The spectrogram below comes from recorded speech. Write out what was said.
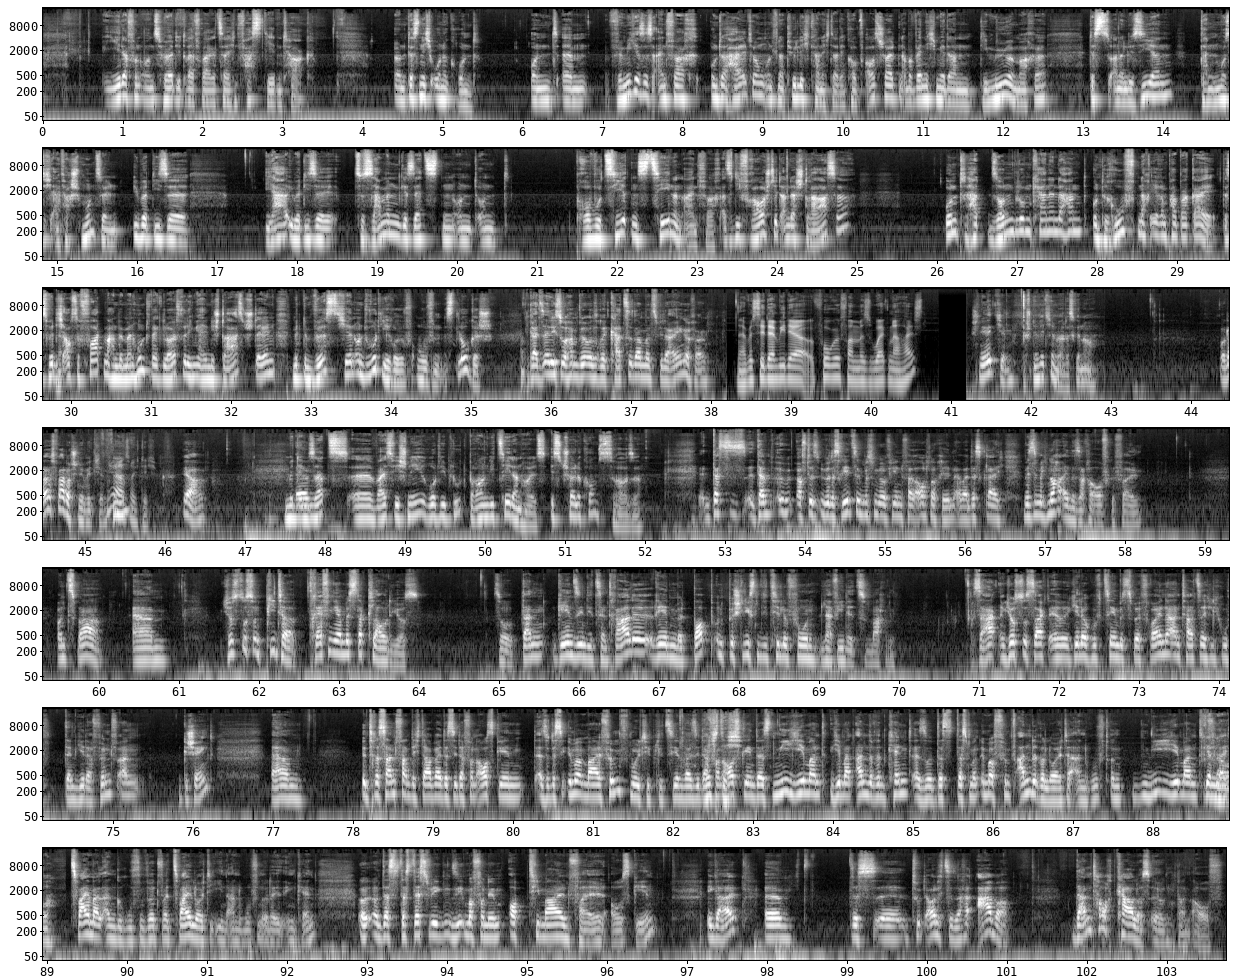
jeder von uns hört die drei Fragezeichen fast jeden Tag. Und das nicht ohne Grund. Und ähm, für mich ist es einfach Unterhaltung und natürlich kann ich da den Kopf ausschalten, aber wenn ich mir dann die Mühe mache, das zu analysieren, dann muss ich einfach schmunzeln über diese, ja, über diese zusammengesetzten und, und provozierten Szenen einfach. Also die Frau steht an der Straße und hat Sonnenblumenkerne in der Hand und ruft nach ihrem Papagei. Das würde ich auch sofort machen. Wenn mein Hund wegläuft, würde ich mich an die Straße stellen mit einem Würstchen und Woody ruf- rufen. Ist logisch. Ganz ehrlich, so haben wir unsere Katze damals wieder eingefangen. Na, wisst ihr denn, wie der Vogel von Miss Wagner heißt? Schneewittchen, Schneewittchen war das, genau. oder? Es war doch Schneewittchen. Ja, ist richtig. Ja. Mit dem Ähm. Satz, äh, weiß wie Schnee, rot wie Blut, braun wie Zedernholz. Ist Sherlock Holmes zu Hause? Das ist, dann, auf das, über das Rätsel müssen wir auf jeden Fall auch noch reden, aber das gleich. Mir ist nämlich noch eine Sache aufgefallen. Und zwar, ähm, Justus und Peter treffen ja Mr. Claudius. So, dann gehen sie in die Zentrale, reden mit Bob und beschließen, die Telefonlawine zu machen. Sag, Justus sagt, er, jeder ruft 10 bis 12 Freunde an, tatsächlich ruft dann jeder 5 an, geschenkt. Ähm, interessant fand ich dabei, dass sie davon ausgehen, also dass sie immer mal 5 multiplizieren, weil sie davon Richtig. ausgehen, dass nie jemand jemand anderen kennt, also dass, dass man immer fünf andere Leute anruft und nie jemand Genau. vielleicht zweimal angerufen wird, weil zwei Leute ihn anrufen oder ihn kennen. Und, und dass, dass deswegen sie immer von dem optimalen Fall ausgehen. Egal. Ähm, das äh, tut auch nichts zur Sache. Aber dann taucht Carlos irgendwann auf.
